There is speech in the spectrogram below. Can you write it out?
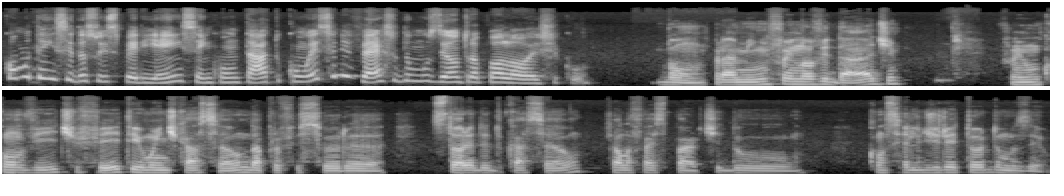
Como tem sido a sua experiência em contato com esse universo do Museu Antropológico? Bom, para mim foi novidade. Foi um convite feito e uma indicação da professora História da Educação, que ela faz parte do conselho diretor do museu.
